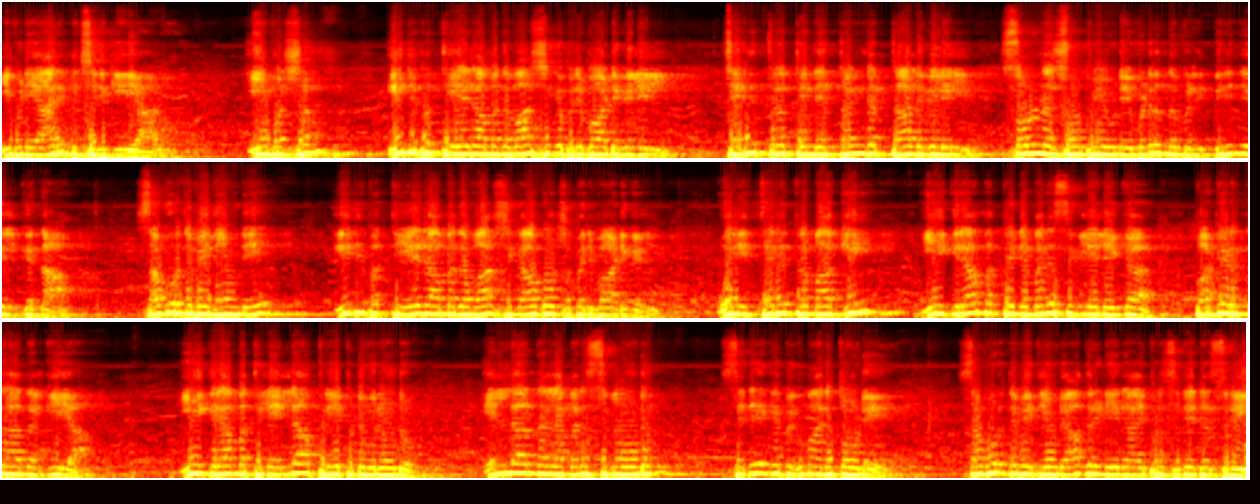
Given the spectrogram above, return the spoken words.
ഇവിടെ ആരംഭിച്ചിരിക്കുകയാണ്. ഈ വർഷം ഇരുപത്തിയേഴാമത് വാർഷിക പരിപാടികളിൽ ചരിത്രത്തിന്റെ തങ്കത്താളുകളിൽ സ്വർണ ശോഭയുടെ വിടർന്ന് വിരി- വിരിഞ്ഞു നിൽക്കുന്ന സൗഹൃദവേദിയുടെ ഇരുപത്തിയേഴാമത് വാർഷികാഘോഷ പരിപാടികൾ ഒരു ചരിത്രമാക്കി ഈ ഗ്രാമത്തിന്റെ മനസ്സുകളിലേക്ക് പകർന്ന നൽകിയ ഈ ഗ്രാമത്തിലെ എല്ലാ പ്രിയപ്പെട്ടവരോടും എല്ലാ നല്ല മനസ്സുകളോടും സ്നേഹ ബഹുമാനത്തോടെ സൗഹൃദവേദിയുടെ ആദരണീയനായ പ്രസിഡന്റ് ശ്രീ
